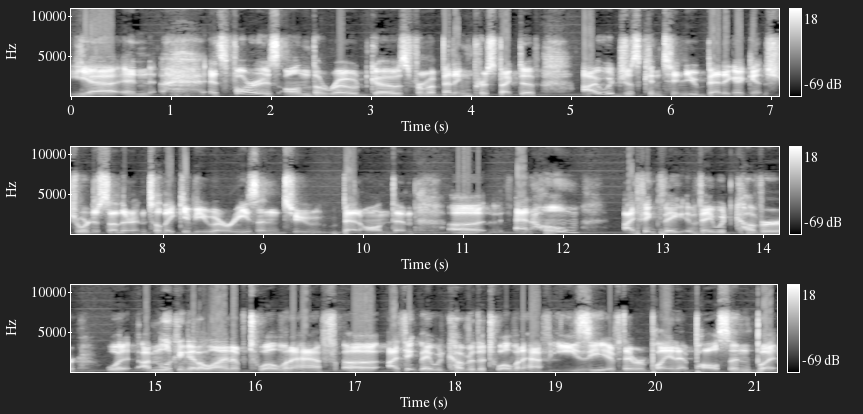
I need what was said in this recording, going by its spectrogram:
Yeah, and as far as on the road goes from a betting perspective, I would just continue betting against Georgia Southern until they give you a reason to bet on them. Uh, at home, I think they they would cover what I'm looking at a line of 12 and a half. Uh, I think they would cover the 12 and a half easy if they were playing at Paulson, but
